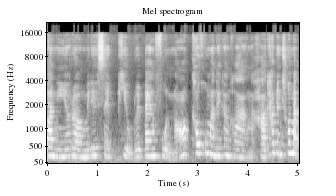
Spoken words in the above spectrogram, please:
วันนี้เราไม่ได้เซตผิวด้วยแป้งฝุ่นเนาะเข้าคุมมันได้กลางๆนะคะ ถ้าเป็นช่วงแบบ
